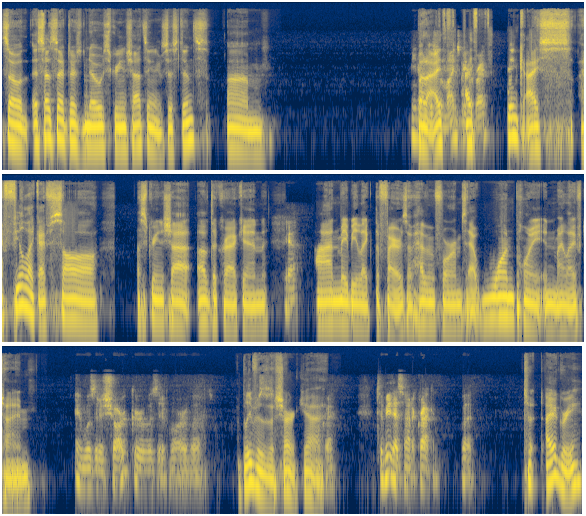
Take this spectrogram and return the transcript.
So it says that there's no screenshots in existence. Um, You know, But I th- reminds me I of, right? think I, s- I feel like I saw a screenshot of the Kraken. Yeah. On maybe like the Fires of Heaven forums at one point in my lifetime. And was it a shark or was it more of a? I believe it was a shark. Yeah. Okay. To me, that's not a kraken, But. I agree.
